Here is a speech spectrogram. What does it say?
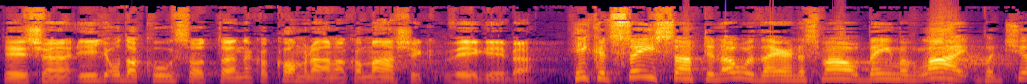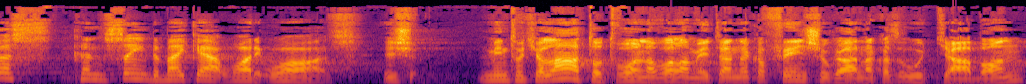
És eh, így oda kúszott ennek a kamrának a másik végébe. He could see something over there in the small beam of light, but just couldn't seem to make out what it was. És mint hogyha látott volna valamit ennek a fénysugárnak az útjában,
